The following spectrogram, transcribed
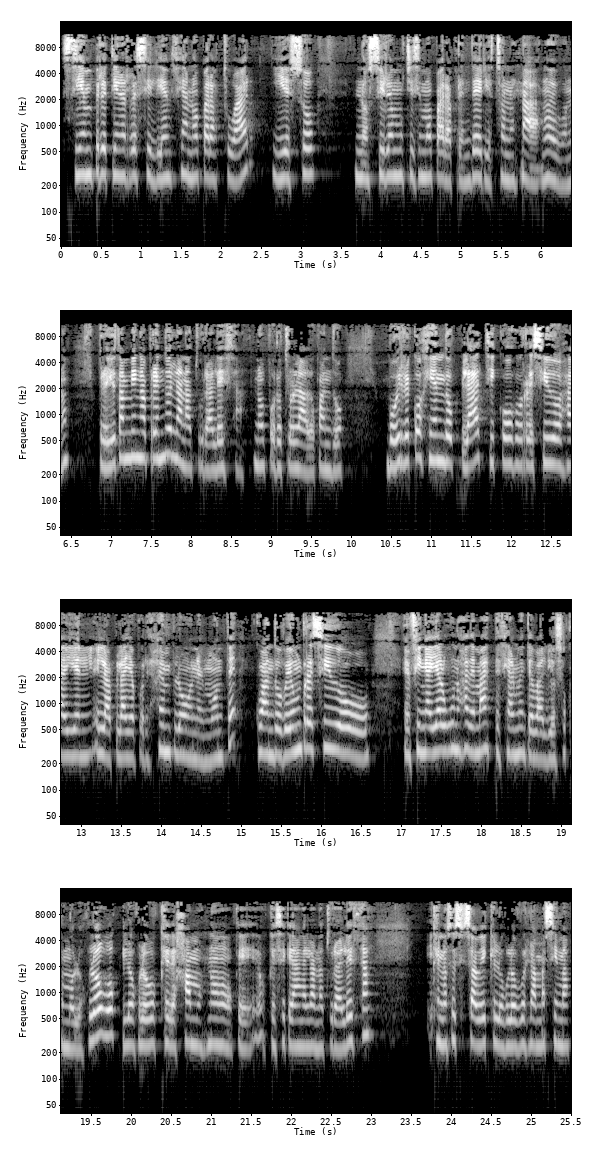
Siempre tiene resiliencia, ¿no? Para actuar y eso nos sirve muchísimo para aprender y esto no es nada nuevo, ¿no? Pero yo también aprendo en la naturaleza, ¿no? Por otro lado, cuando voy recogiendo plásticos o residuos ahí en, la playa, por ejemplo, o en el monte, cuando veo un residuo, en fin, hay algunos además especialmente valiosos como los globos, los globos que dejamos, ¿no? que, que se quedan en la naturaleza, que no sé si sabéis que los globos es la máxima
